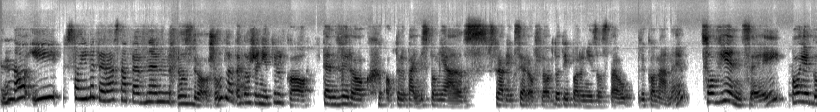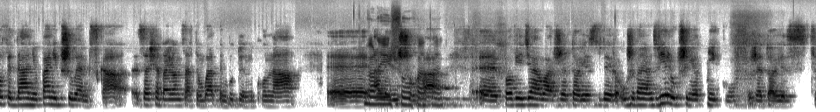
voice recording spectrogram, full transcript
no i stoimy teraz na pewnym rozdrożu, dlatego że nie tylko ten wyrok, o którym pani wspomniała w sprawie Xeroflor, do tej pory nie został wykonany. Co więcej, po jego wydaniu pani Przyłębska, zasiadająca w tym ładnym budynku na e, Alei Szucha, tak. e, powiedziała, że to jest wyrok, używając wielu przymiotników, że to jest,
